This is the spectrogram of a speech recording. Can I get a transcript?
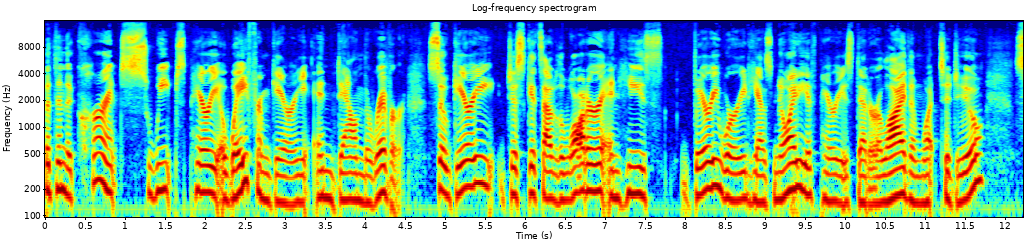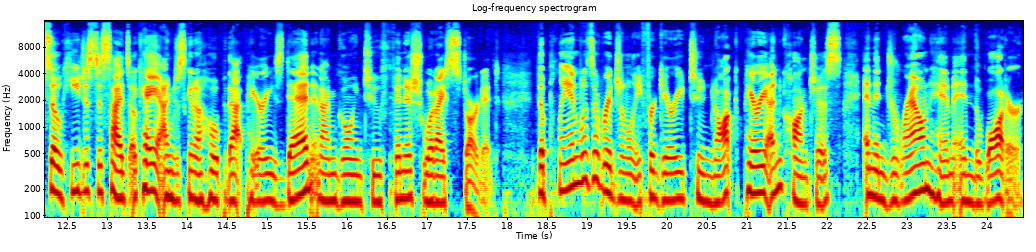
but then the current sweeps Perry away from Gary and down the river. So Gary just gets out of the water and he's very worried. He has no idea if Perry is dead or alive and what to do. So he just decides, okay, I'm just going to hope that Perry's dead and I'm going to finish what I started. The plan was originally for Gary to knock Perry unconscious and then drown him in the water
